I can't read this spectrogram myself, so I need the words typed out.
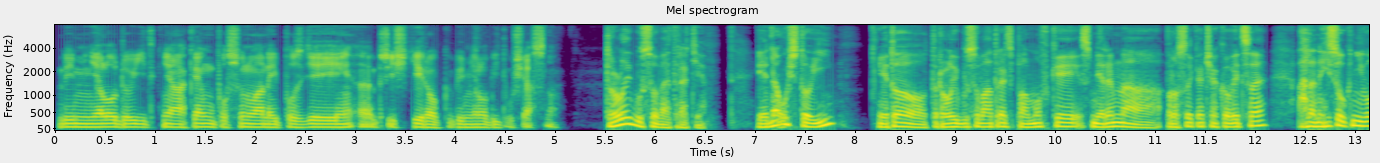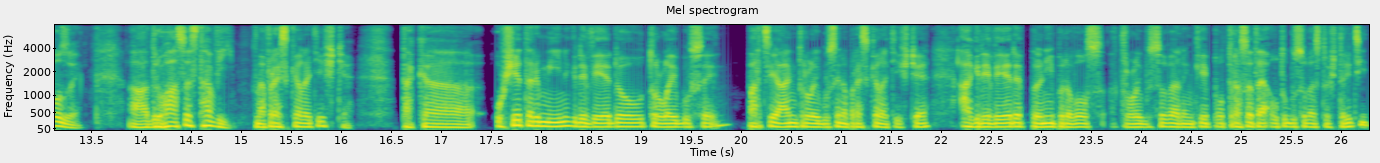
by mělo dojít k nějakému posunu a nejpozději eh, příští rok by mělo být už jasno. Trolejbusové tratě. Jedna už stojí, je to trolejbusová trať z Palmovky směrem na Proseka Čakovice, ale nejsou k ní vozy. A druhá se staví na Pražské letiště. Tak uh, už je termín, kdy vyjedou trolejbusy, parciální trolejbusy na Pražské letiště a kdy vyjede plný provoz trolejbusové linky po trase té autobusové 140.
